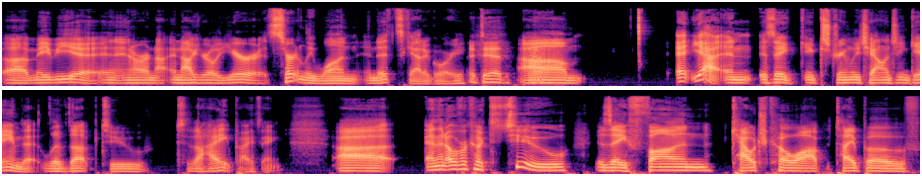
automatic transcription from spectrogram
uh maybe in, in our inaugural year it certainly won in its category it did. yeah. um and yeah and is a extremely challenging game that lived up to to the hype i think uh and then overcooked 2 is a fun couch co-op type of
